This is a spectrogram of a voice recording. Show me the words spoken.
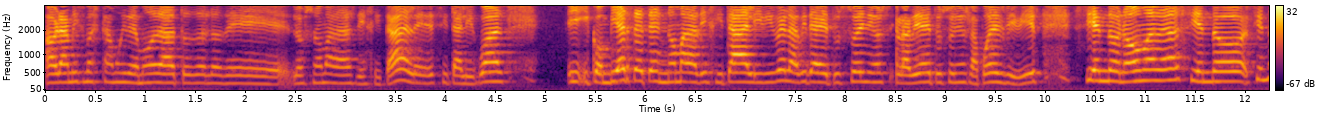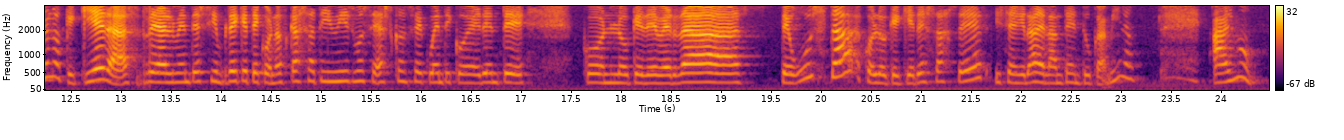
ahora mismo está muy de moda todo lo de los nómadas digitales y tal igual. Y, conviértete en nómada digital y vive la vida de tus sueños. La vida de tus sueños la puedes vivir siendo nómada, siendo, siendo lo que quieras. Realmente siempre que te conozcas a ti mismo, seas consecuente y coherente con lo que de verdad te gusta, con lo que quieres hacer y seguir adelante en tu camino. Almo,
